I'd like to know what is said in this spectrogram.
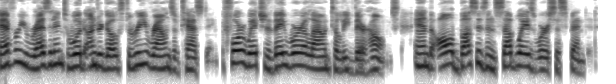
Every resident would undergo three rounds of testing, for which they were allowed to leave their homes, and all buses and subways were suspended.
